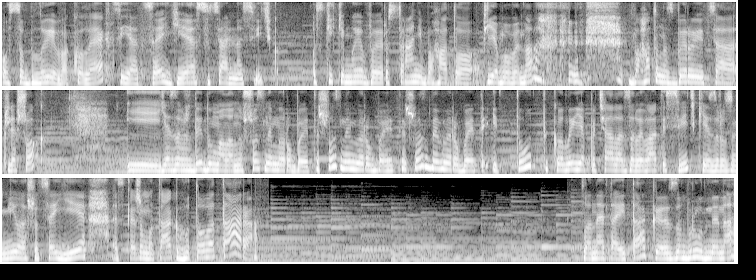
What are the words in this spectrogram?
Особлива колекція це є соціальна свічка. Оскільки ми в ресторані багато п'ємо вина, багато назбирується пляшок. І я завжди думала, ну що з ними робити, що з ними робити, що з ними робити. І тут, коли я почала заливати свічки, я зрозуміла, що це є, скажімо так, готова тара. Планета і так е, забруднена,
